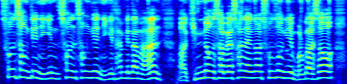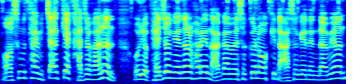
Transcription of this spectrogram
손성진이긴 손성진이긴 합니다만 어, 김명섭의 선행을 손성진이 몰고 가서 어, 승부 타임이 짧게 가져가는 오히려 배정현을 활에 나가면서 끊어먹기 나서게 된다면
